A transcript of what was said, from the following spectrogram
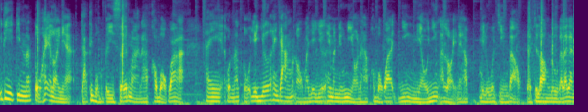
วิธีกินนัตโตะให้อร่อยเนี่ย จากที่ผมไปเซิร์ชมานะครับ เขาบอกว่าให้คนนัตโตะเยอะๆ ให้ยางมันออกมาเยอะๆ ให้มันเหนียวๆนะครับ เขาบอกว่ายิ่งเหนียวยิ่งอร่อยนะครับ ไม่รู้ว่าจริงเปล่า เดี๋ยวจะลองดูกันแล้วกัน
